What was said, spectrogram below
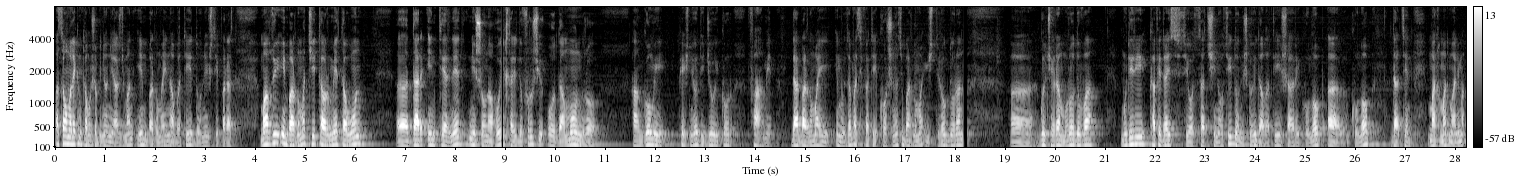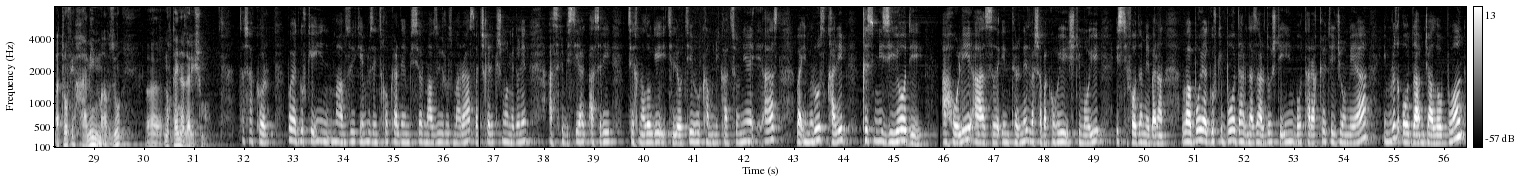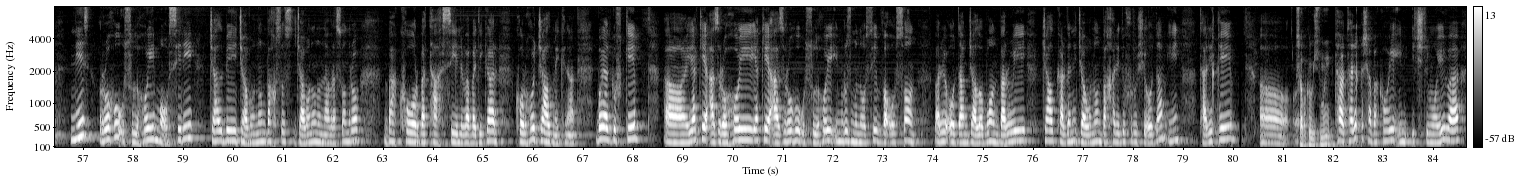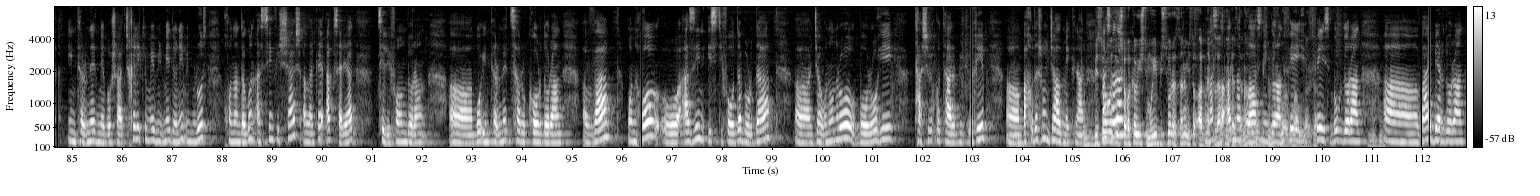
ассалому алайкум тамошобинони арҷманд ин барномаи навбатии дониш сипар аст мавзӯи ин барнома чӣ тавр метавон э, дар интернет нишонаҳои хариду фурӯши одамонро ҳангоми пешниҳоди ҷои кор фаҳмед дар барномаи имрӯза ба сифати коршиноси барнома иштирок доранд э, гулчера муродова мудири кафедраи сиёсатшиносии донишгоҳи давлатии шаҳри кӯлоб э, доцент марҳамат муаллима атрофи ҳамин мавзӯъ нуқтаи назари шумо. Ташаккур. Бояд гуфт ки ин мавзӯе ки имрӯз интихоб кардем бисёр мавзӯи рӯзмарра аст ва чӣ хеле ки шумо медонед асри бистяк асри технологияи иттилоотиву коммуникатсионӣ аст ва имрӯз қариб қисми зиёди аҳолӣ аз интернет ва шабакаҳои иҷтимоӣ истифода мебаранд. Ва бояд гуфт ки бо дар назардошти ин бо тараққиёти ҷомеа имрӯз одамҷалобон низ роҳу усулҳои муосири ҷалби ҷавонон бахусус ҷавонону наврасонро ба кор ба таҳсил ва ба дигар корҳо ҷалб мекунанд бояд гуфт ки яке аз роҳҳои яке аз роҳу усулҳои имрӯз муносиб ва осон барои одамҷалобон барои ҷалб кардани ҷавонон ба хариду фурӯши одам ин тариқи тариқи шабакаҳои иҷтимоӣ ва интернет мебошад. Хеле ки медонем имрӯз хонандагон аз синфи шаш аллакай аксарият телефон доранд бо интернет сару кор доранд. Ва онҳо аз ин истифода бурда ҷавононро бо роҳи ташвиқу тарғиб ба худашон ҷалб мекунандшабакаи иҷтимоӣ бисёр аднаклассник доранд фейсбук доранд вайбер доранд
